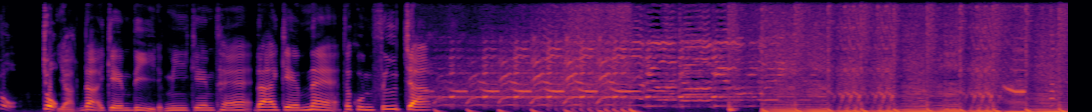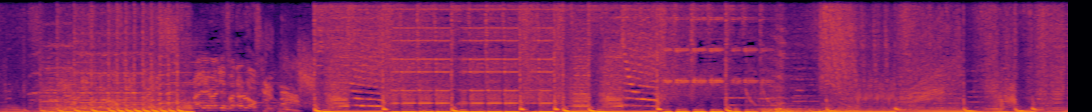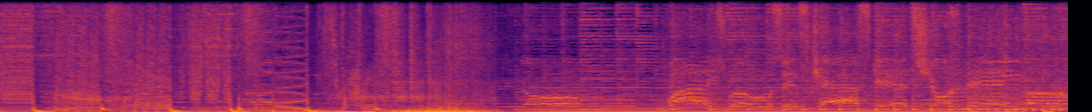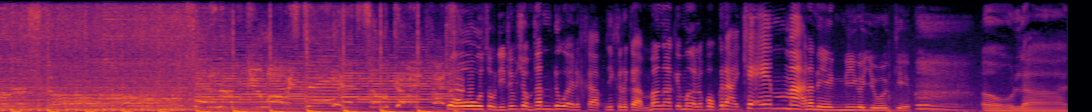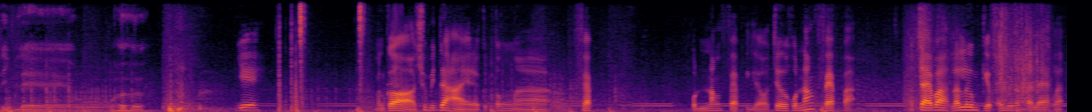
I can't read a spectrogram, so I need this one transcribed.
โจโจอยากได้เกมดี อยากมีเกมแท้ ได้เกมแน่ ถ้าคุณซื้อจาก Oh. โจสวัสดีท่านผู้ชมท่านด้วยนะครับ นี่คือรายการมังงะเกมเมอร์แล้วผมก็ได้แค่มานั่นเองนี่ก็อยู่กับเกมเอาลาอีกแล้วเย่มันก็ช่วยไม่ได้แล้วก็ต้องมาแฟบคนนั่งแฟบอีกแล้ว เจอคนนั่งแฟบอะเข้าใจป่ะแล้วลืมเก็บไอ้นี่ตั้งแต่แรกล้ว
